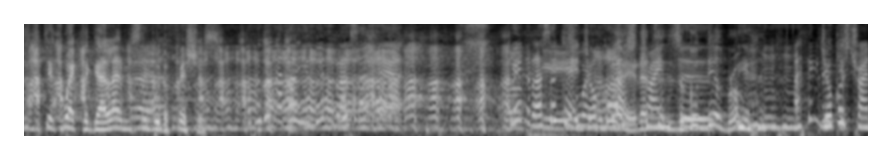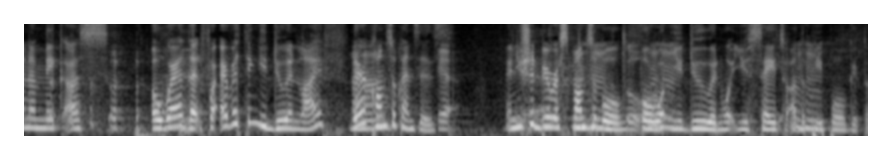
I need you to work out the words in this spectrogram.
just, just whack the guy, let him sleep with the fishes. tapi gue gak tau ya gue ngerasa kayak gue ngerasa kayak Joko is trying it. It's a to good deal, bro. Yeah. I think Joko's trying to make us aware that for everything you do in life there are consequences Yeah. And you should be responsible Betul. for what you do and what you say to other people gitu.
